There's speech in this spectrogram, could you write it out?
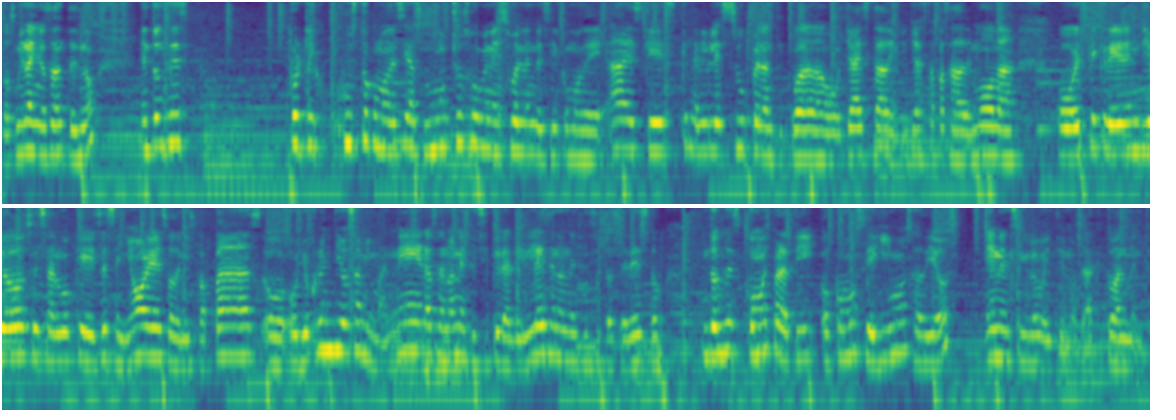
dos mil años antes, ¿no? Entonces, porque justo como decías, muchos jóvenes suelen decir como de, ah, es que es que la Biblia es súper anticuada o ya está, ya está pasada de moda, o es que creer en Dios es algo que es de señores o de mis papás, o, yo creo en Dios a mi manera, o sea, no necesito ir a la iglesia, no necesito hacer esto. Entonces, ¿cómo es para ti o cómo seguimos a Dios en el siglo XXI, o sea, actualmente?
